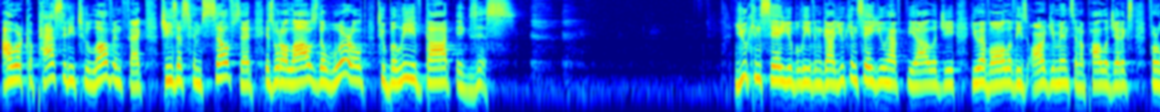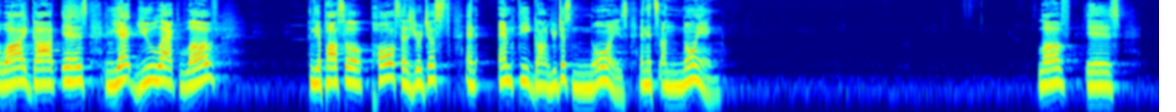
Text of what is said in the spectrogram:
Our capacity to love, in fact, Jesus himself said, is what allows the world to believe God exists. You can say you believe in God. You can say you have theology. You have all of these arguments and apologetics for why God is, and yet you lack love. And the Apostle Paul says you're just an empty gong. You're just noise, and it's annoying. Love is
